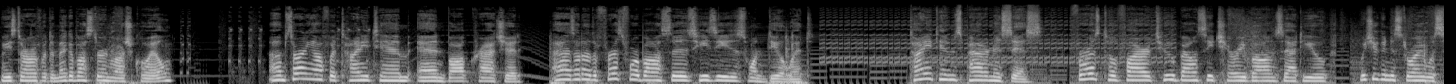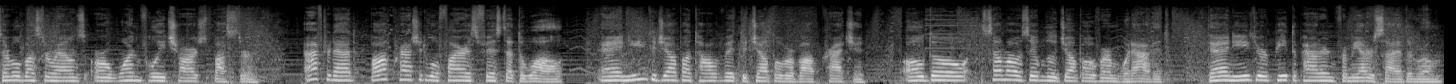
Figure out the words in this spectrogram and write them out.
We start off with the Mega Buster and Rush Coil. I'm starting off with Tiny Tim and Bob Cratchit, as out of the first four bosses, he's the easiest one to deal with. Tiny Tim's pattern is this. First, he'll fire two bouncy cherry bombs at you, which you can destroy with several buster rounds or one fully charged buster. After that, Bob Cratchit will fire his fist at the wall, and you need to jump on top of it to jump over Bob Cratchit. Although, somehow I was able to jump over him without it. Then you need to repeat the pattern from the other side of the room.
